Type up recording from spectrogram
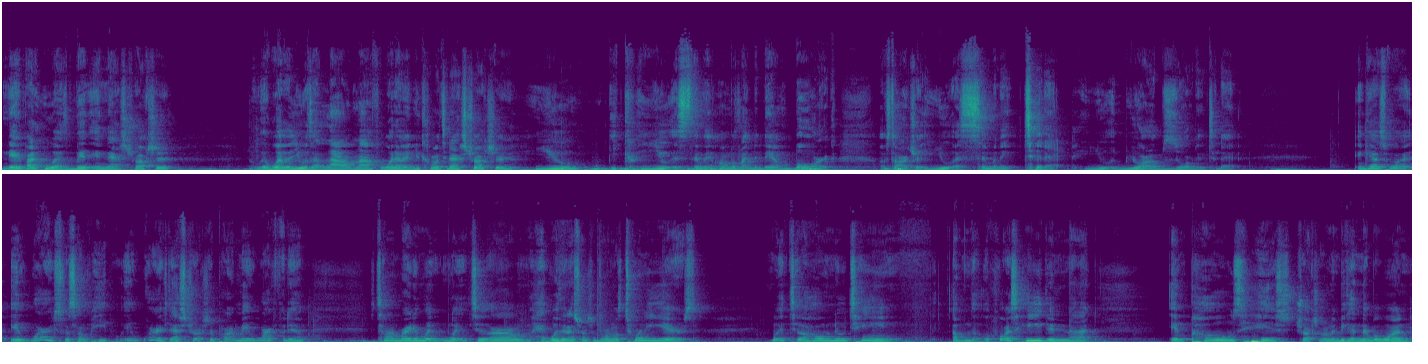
And everybody who has been in that structure, whether you was a loudmouth or whatever, you come into that structure, you you assimilate almost like the damn Borg of Star Trek. You assimilate to that. You you are absorbed into that. And guess what? It works for some people. It works. That structure part may work for them. Tom Brady went went to um was in that structure for almost twenty years. Went to a whole new team. Of, of course, he did not impose his structure on them because number one,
